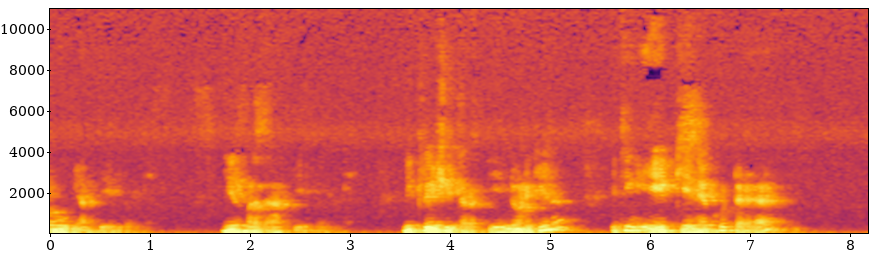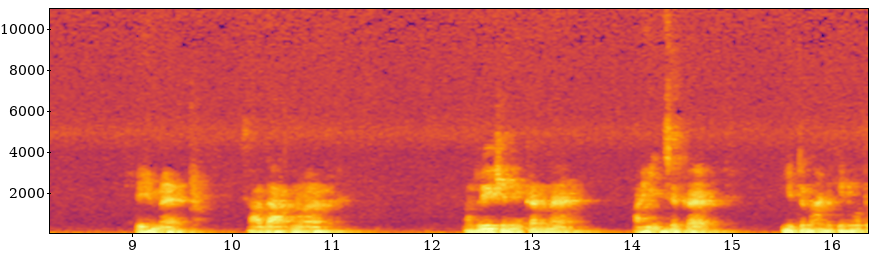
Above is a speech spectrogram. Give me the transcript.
භූමියක් තියෙනවා. නිර්මල දනක් තියෙනවා. නික්ලේශීතරක් තියෙන්න කියලා. ඉතින් ඒ කෙනෙකුට එහෙම සාධාරණව පරිශ්‍රණය කරන අහිංසක නිතමාන කෙනෙකුට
